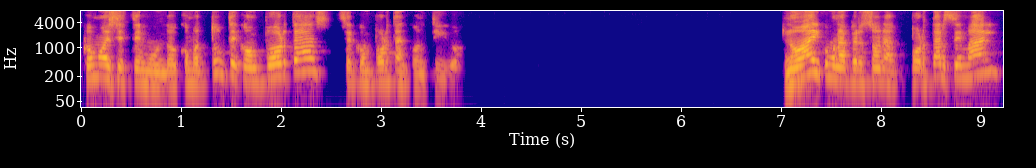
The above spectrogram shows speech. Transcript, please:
¿Cómo es este mundo? Como tú te comportas, se comportan contigo. No hay como una persona portarse mal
